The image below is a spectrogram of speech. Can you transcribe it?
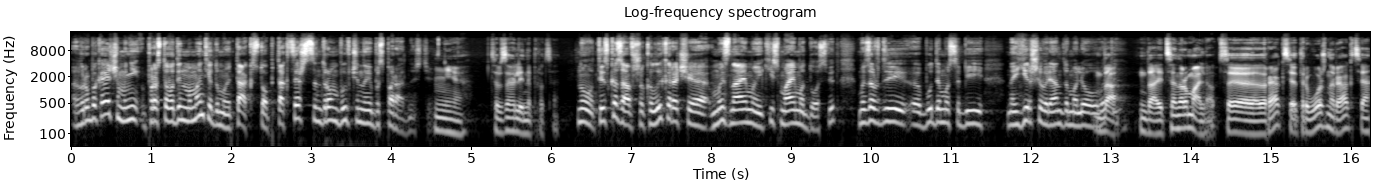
Грубо кажучи, мені просто в один момент я думаю, так, стоп, так це ж синдром вивченої безпорадності. Ні, це взагалі не про це. Ну, ти сказав, що коли коротше, ми знаємо, якийсь маємо досвід, ми завжди е, будемо собі найгірший варіант домальовувати. Да, да, і це нормально. Це реакція, тривожна реакція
